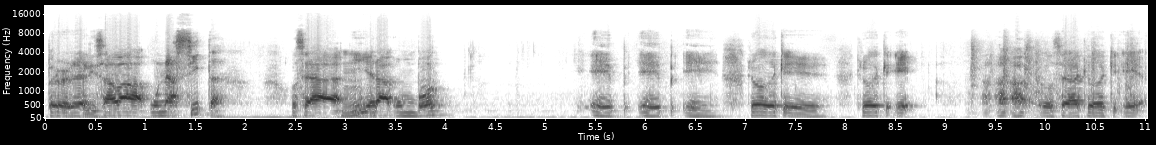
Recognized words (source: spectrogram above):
pero realizaba una cita. O sea, Mm. y era un bot. eh, eh, eh, creo de que. Creo de que. eh, o sea, creo de que.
